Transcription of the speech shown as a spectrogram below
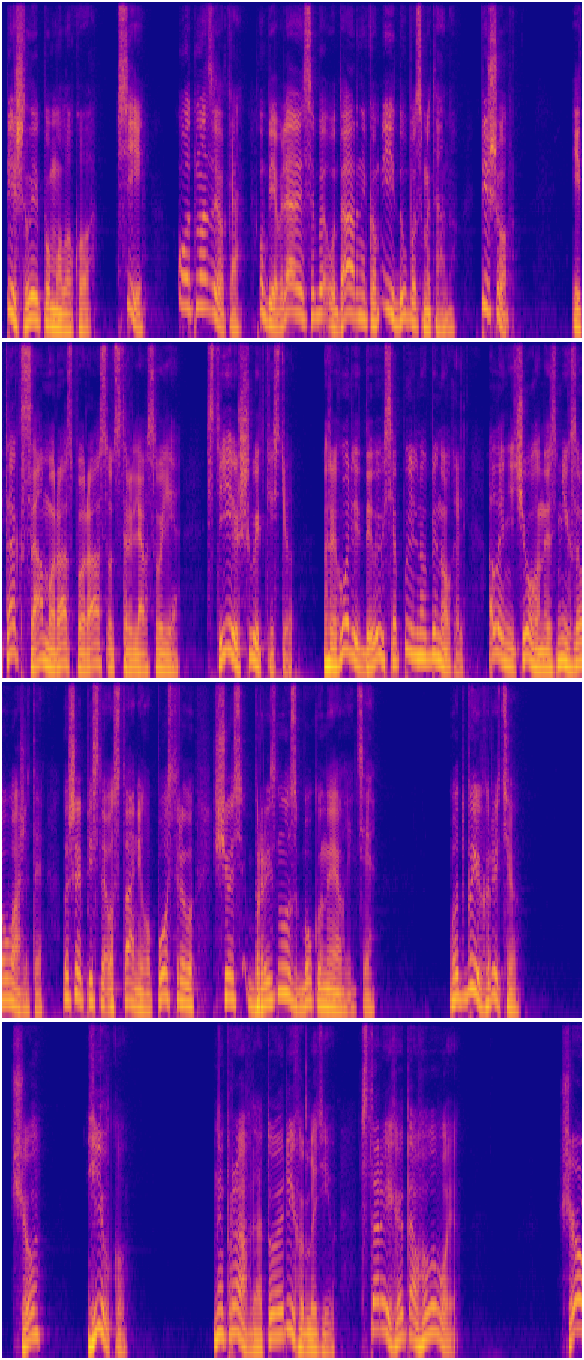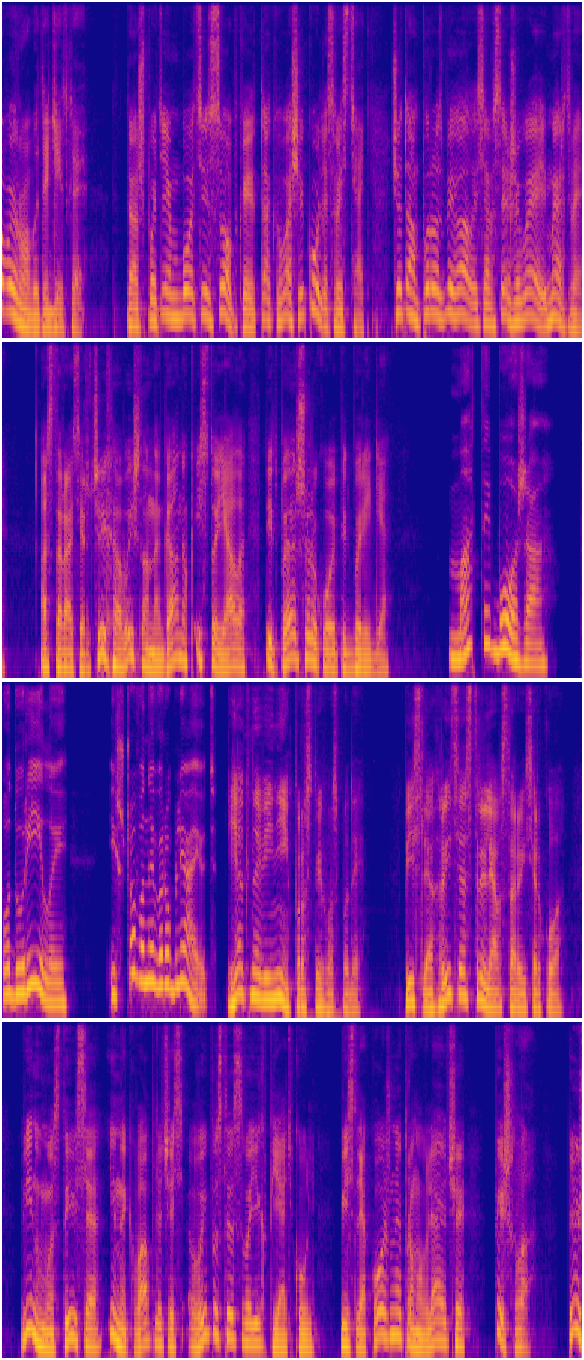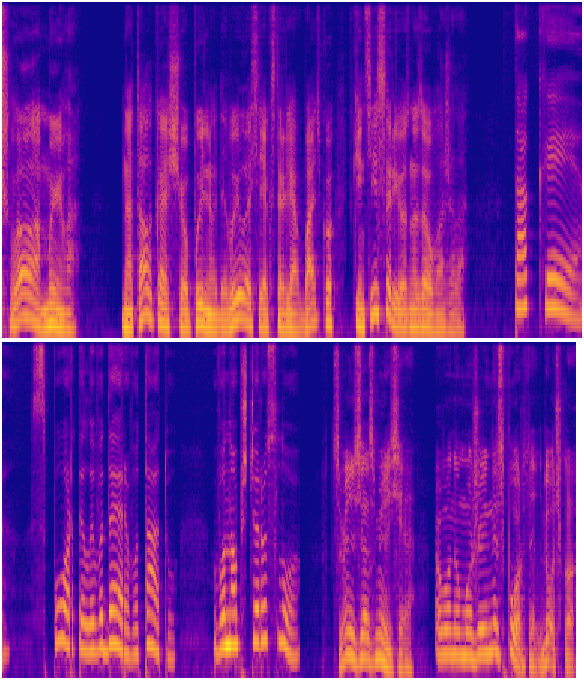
пішли по молоко. Всі. От мазилка. Об'являю себе ударником і йду по сметану. Пішов. І так само раз по раз отстріляв своє, з тією швидкістю. Григорій дивився пильно в бінокль, але нічого не зміг зауважити. Лише після останнього пострілу щось бризнуло з боку на ялинці. От бив, Грицю. Що? Гілку. Неправда, то оріх одлетів. Старий хитав головою. Що ви робите, дітки? Та ж по тім боці сопки так ваші кулі свистять, що там порозбігалися все живе і мертве. А стара сірчиха вийшла на ганок і стояла, підперши рукою підборіддя. Мати Божа, подуріли. І що вони виробляють? Як на війні, прости господи. Після Гриця стріляв старий Сірко. Він вмостився і, не кваплячись, випустив своїх п'ять куль, після кожної промовляючи Пішла, пішла, мила. Наталка, що пильно дивилася, як стріляв батько, в кінці серйозно зауважила. Таке. Спортили ви дерево, тату. Воно б ще росло. Смійся, смійся, воно може і не спортив, дочко.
